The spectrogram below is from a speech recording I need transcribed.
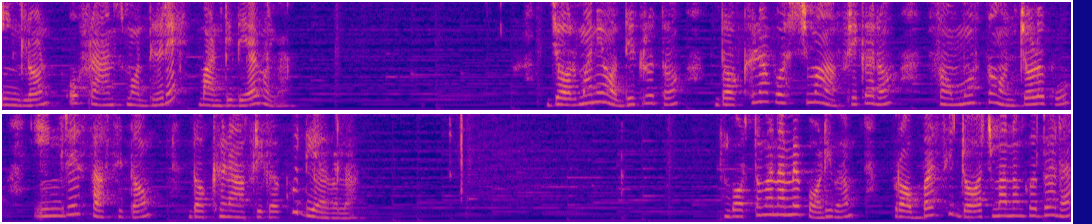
ଇଂଲଣ୍ଡ ଓ ଫ୍ରାନ୍ସ ମଧ୍ୟରେ ବାଣ୍ଟି ଦିଆଗଲା। ଜର୍ମାନୀ ଅଧିକୃତ ଦକ୍ଷିଣ ପଶ୍ଚିମ ଆଫ୍ରିକାର ସମସ୍ତ ଅଞ୍ଚଳକୁ ଇଂରେଜ ଶାସିତ ଦକ୍ଷିଣ ଆଫ୍ରିକାକୁ ଦିଆଗଲା। ବର୍ତ୍ତମାନ ଆମେ ପଢ଼ିବା ପ୍ରବାସୀ ଡଚ୍ ମାନଙ୍କ ଦ୍ୱାରା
